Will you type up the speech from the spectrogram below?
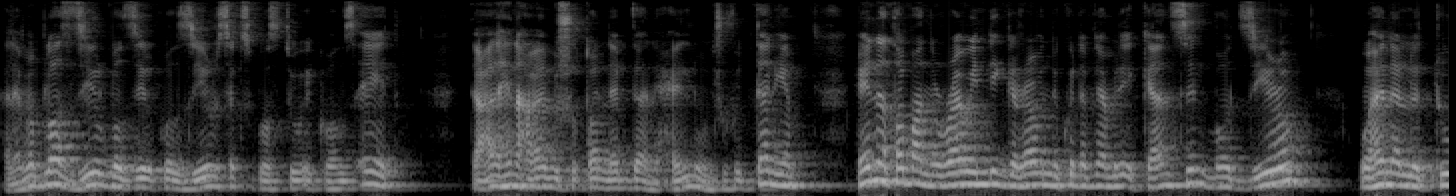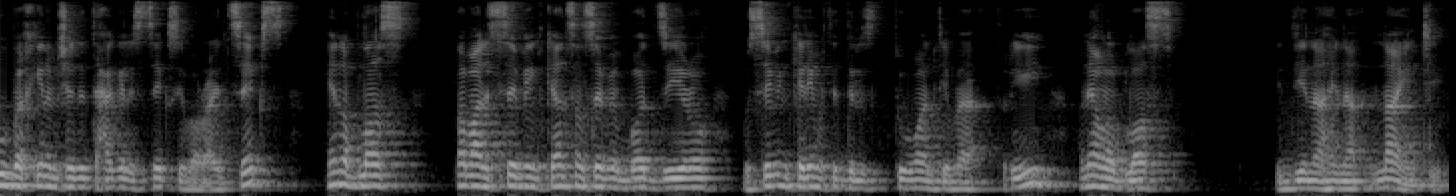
هنعمل plus 0 plus 0 equals 0 6 plus 2 equals 8 تعالى هنا حبايبي الشطار نبدأ نحل ونشوف الثانية هنا طبعا ال rounding ال rounding كنا بنعمل إيه؟ cancel put 0 وهنا ال 2 بخيله مش هتدي حاجة لل 6 يبقى write 6 هنا plus طبعا ال 7 cancel 7 put 0 وال 7 كريمة تدي ل 2 1 تبقى 3 ونعمل plus يدينا هنا 90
